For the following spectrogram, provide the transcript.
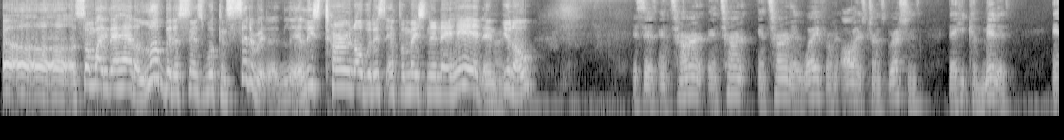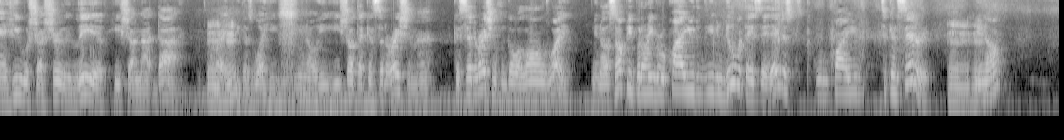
uh, uh, uh, uh, somebody that had a little bit of sense would consider it. uh, At least turn over this information in their head, and you know, It says, and turn and turn and turn away from all his transgressions that he committed, and he will shall surely live, he shall not die. Right? Because what? He you know, he, he showed that consideration, man. Consideration can go a long way. You know, some people don't even require you to even do what they say. They just require you to consider it. You know?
